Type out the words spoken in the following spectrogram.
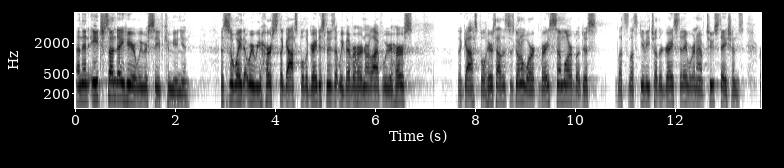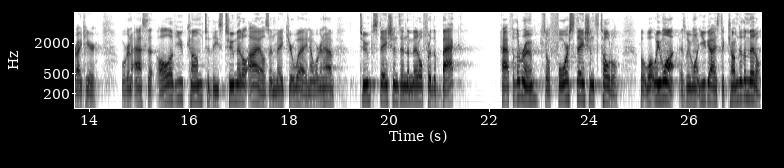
And then each Sunday here, we receive communion. This is a way that we rehearse the gospel, the greatest news that we've ever heard in our life. We rehearse the gospel. Here's how this is going to work. Very similar, but just let's, let's give each other grace today. We're going to have two stations right here we're going to ask that all of you come to these two middle aisles and make your way. Now, we're going to have two stations in the middle for the back half of the room, so four stations total. But what we want is we want you guys to come to the middle,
